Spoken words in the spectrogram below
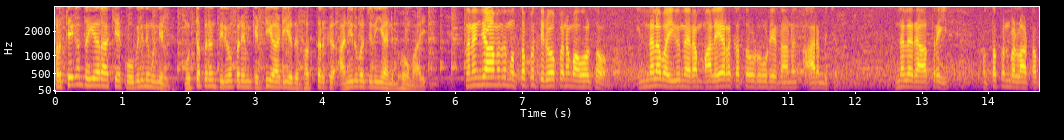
പ്രത്യേകം തയ്യാറാക്കിയ കോവിലിന് മുന്നിൽ മുത്തപ്പനും തിരുവപ്പനയും കെട്ടിയാടിയത് ഭക്തർക്ക് അനിർവചനീയ അനുഭവമായി. പതിനഞ്ചാമത് മുത്തപ്പ തിരുവപ്പന മഹോത്സവം ഇന്നലെ വൈകുന്നേരം മലയിറക്കത്തോടു കൂടിയിട്ടാണ് ആരംഭിച്ചത്. ഇന്നലെ രാത്രി മുത്തപ്പൻ വെള്ളാട്ടം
